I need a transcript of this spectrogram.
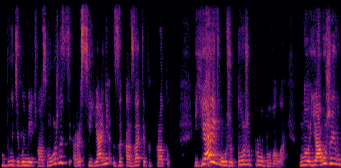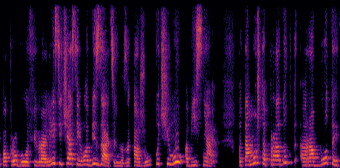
будем иметь возможность, россияне, заказать этот продукт. Я его уже тоже пробовала, но я уже его попробовала в феврале, сейчас я его обязательно закажу. Почему? Объясняю. Потому что продукт работает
